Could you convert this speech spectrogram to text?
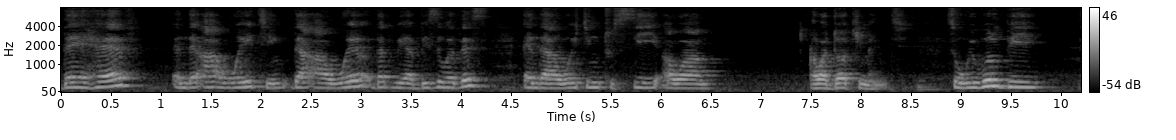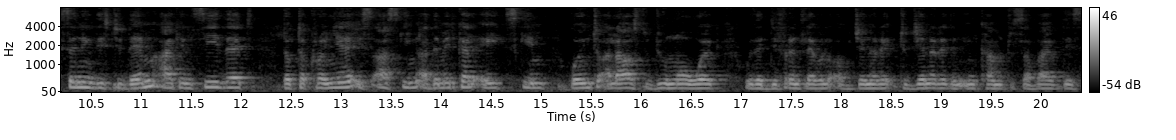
They have and they are waiting. They are aware that we are busy with this and they are waiting to see our, our document. So we will be sending this to them. I can see that Dr. Cronje is asking, are the medical aid scheme going to allow us to do more work with a different level of generate to generate an income to survive this?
